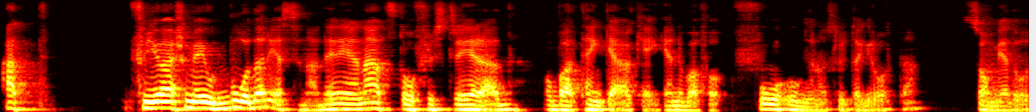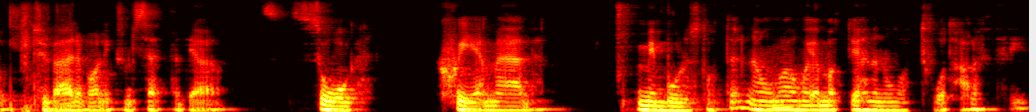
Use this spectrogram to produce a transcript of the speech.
att för jag som jag gjort båda resorna, den ena att stå frustrerad och bara tänka, okej, okay, kan du bara få, få ungen att sluta gråta? Som jag då tyvärr var liksom sättet jag såg ske med min bonusdotter. När hon var, jag mötte henne när hon var två och ett halvt, tre.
